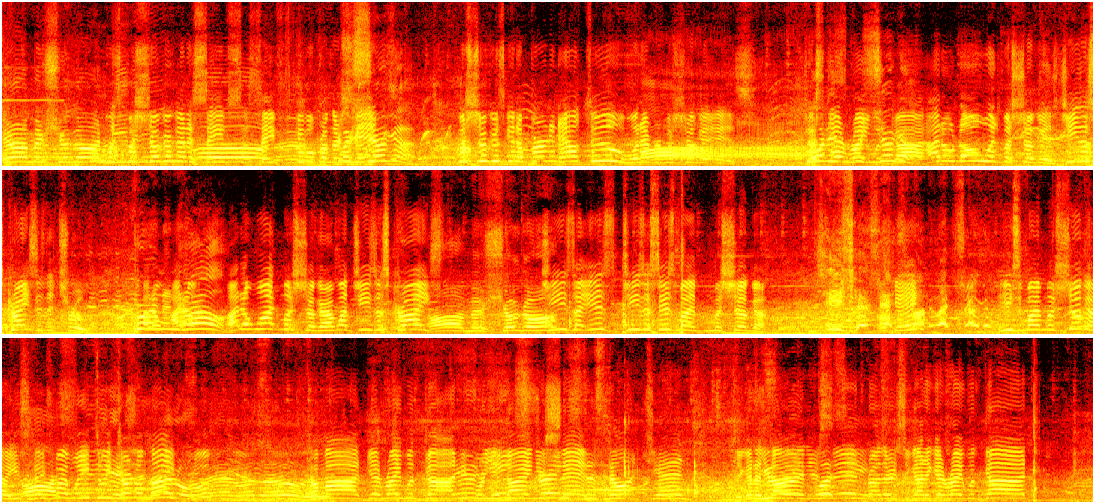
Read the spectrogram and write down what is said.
You know Meshuggah on Was? Meshuggah gonna save Oh, save people from their sins? Meshuggah. Meshuggah's gonna burn in hell too, whatever Oh. Meshuggah is. Just What get right with God. I don't know what Meshuggah is. Jesus Christ is the truth. I don't, in I don't, hell. I don't want Meshuggah. I want Jesus Christ. Oh, Meshuggah. Jesus is Jesus is my Meshuggah. Jesus. Okay. Meshuggah. He's my Meshuggah. He's, he's Oh, my way to eternal life, bro. man. What the hell? Come on, get right with God Dude, before you die in your sin. does not gent. You're gonna You die in your pussy. sin, brothers. You gotta get right with God.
